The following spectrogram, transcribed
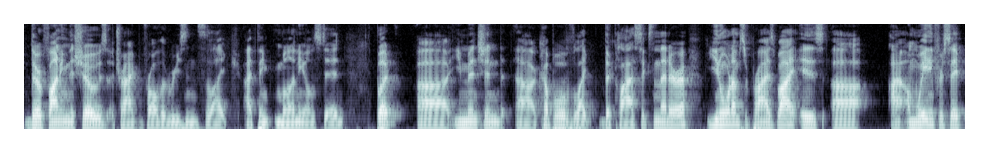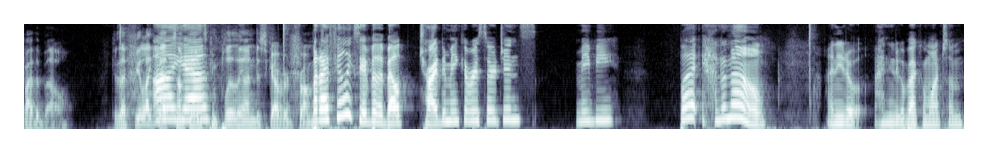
they're finding the shows attractive for all the reasons like I think millennials did. But uh, you mentioned uh, a couple of like the classics in that era. You know what I'm surprised by is uh, I, I'm waiting for Saved by the Bell because I feel like that's Uh, something yeah. that's completely undiscovered from. But I feel like Saved by the Bell tried to make a resurgence, maybe. But I don't know. I need to I need to go back and watch some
